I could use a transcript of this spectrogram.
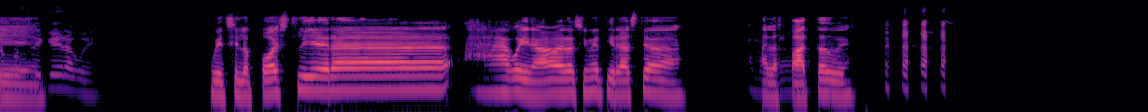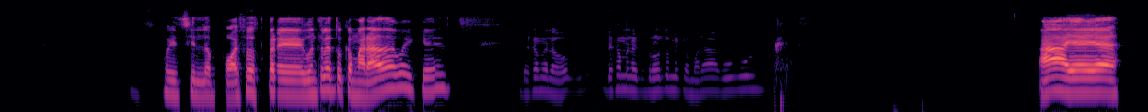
¿Huitzilopochtli qué era, güey? Huitzilopochtli era. Ah, güey, no, ahora sí me tiraste a, a las patas, güey. Huitzilopochtli, pues pregúntale a tu camarada, güey, ¿qué es? Déjamelo, déjame que pregunto a mi camarada Google. Ah, ya, ya.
